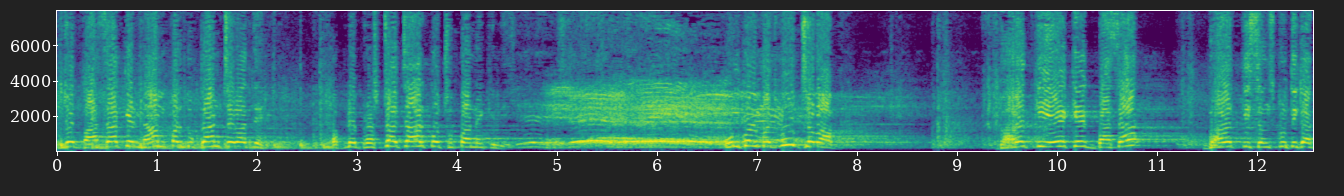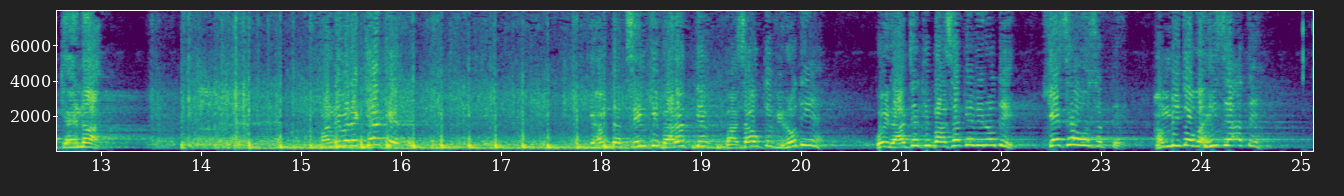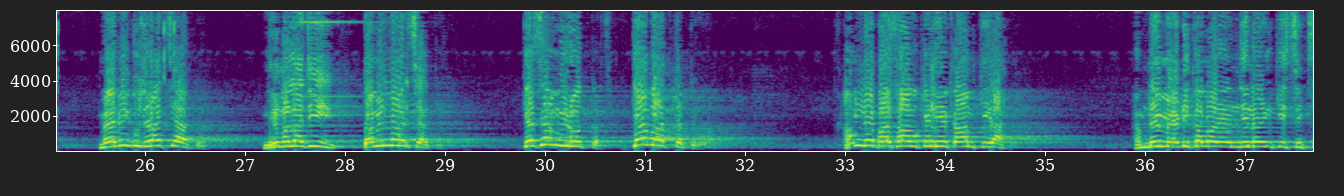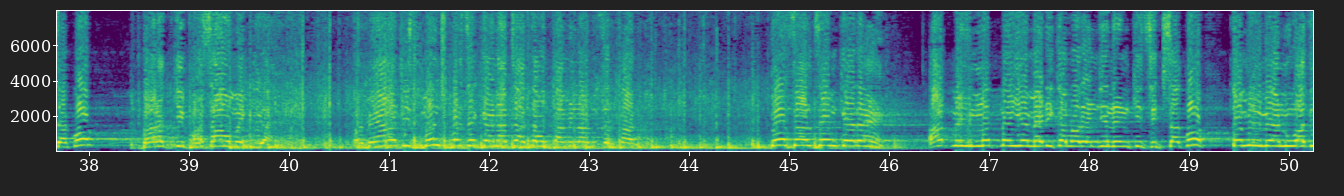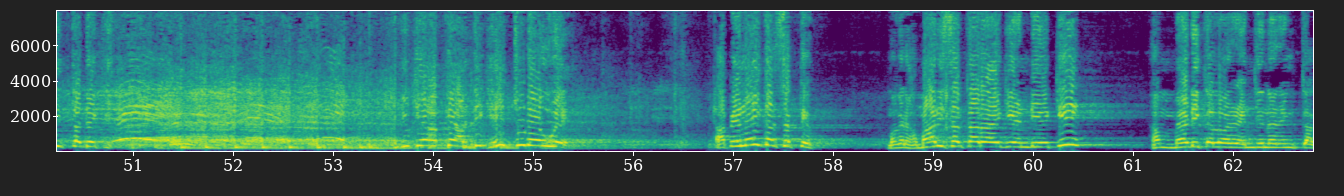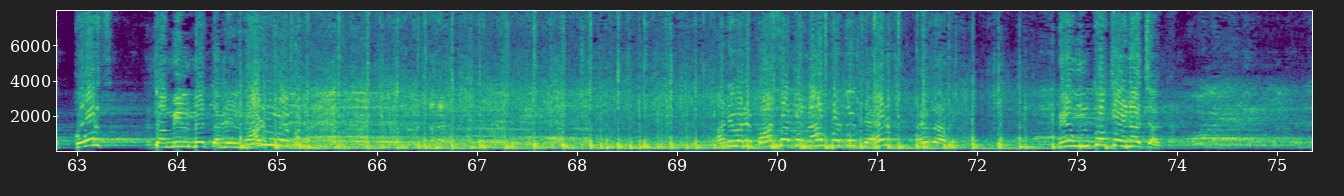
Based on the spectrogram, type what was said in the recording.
जो भाषा के नाम पर दुकान चलाते हैं, अपने भ्रष्टाचार को छुपाने के लिए। उनको मज़बूत जवाब भारत की एक एक भाषा भारत की संस्कृति का गहना है। मानने वाले क्या कहते हैं? कि हम दक्षिण की भारत के भाषाओं के विरोधी हैं? कोई राज्य की भाषा के विरोधी? कैसे हो सकते हम भी तो वहीं से आते हैं। मैं भी गुजरात से आता हूँ। निर्मला जी तमिलनाडु से आते हैं। कैसे हम विरोध कर सकते क्या बात करते हो हमने भाषाओं के लिए काम किया है। हमने मेडिकल और इंजीनियरिंग की शिक्षा को भारत की भाषाओं में किया है। और मैं आज इस मंच पर से कहना चाहता हूँ, तमिलनाडु सरकार दो साल से हम कह रहे हैं, आप में हिम्मत नहीं है मेडिकल और इंजीनियरिंग की शिक्षा को तमिल में अनुवादित करने की। क्योंकि आपके आर्थिक हित जुड़े हुए आप ये नहीं कर सकते हो। मगर हमारी सरकार आएगी एनडीए की, हम मेडिकल और इंजीनियरिंग का कोर्स तमिल में, तमिलनाडु में आने वाले भाषा के नाम पर जो जहर फैला रहे मैं उनको कहना चाहता हूँ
